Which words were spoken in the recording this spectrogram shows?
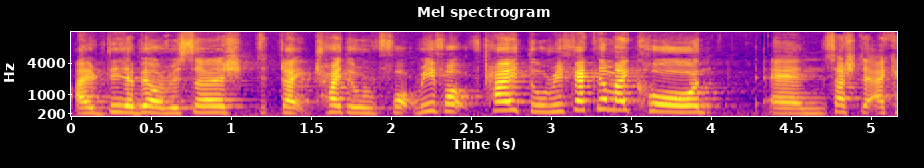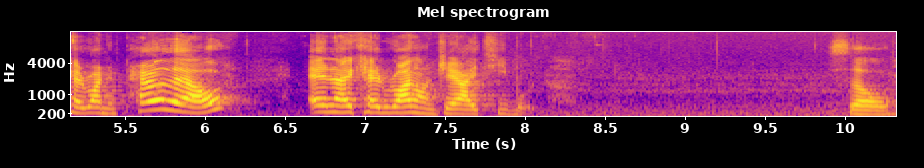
I did a bit of research, like try to try to refactor my code and such that I can run in parallel, and I can run on JIT mode. So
